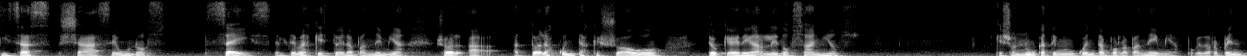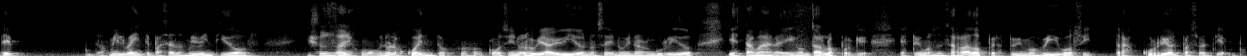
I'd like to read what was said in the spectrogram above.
quizás ya hace unos seis. El tema es que esto de la pandemia, yo a, todas las cuentas que yo hago, tengo que agregarle dos años que yo nunca tengo en cuenta por la pandemia, porque de repente 2020 pasé al 2022 y yo esos años como que no los cuento, como si no los hubiera vivido, no sé, no hubieran ocurrido y está mal, que contarlos porque estuvimos encerrados, pero estuvimos vivos y transcurrió el paso del tiempo.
